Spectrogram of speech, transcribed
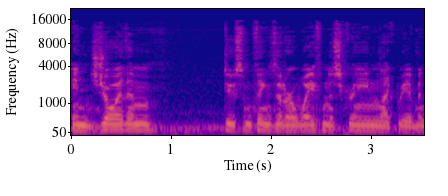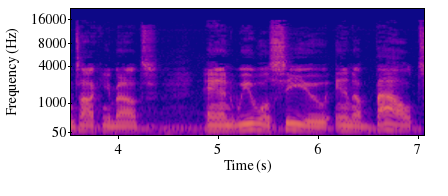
Enjoy them. Do some things that are away from the screen like we have been talking about. And we will see you in about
